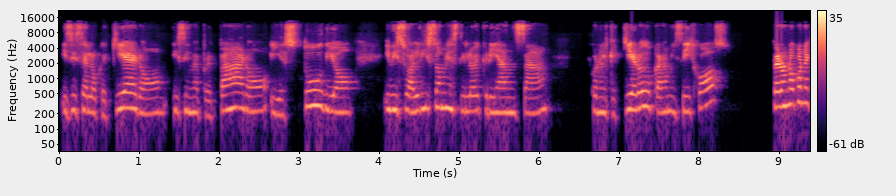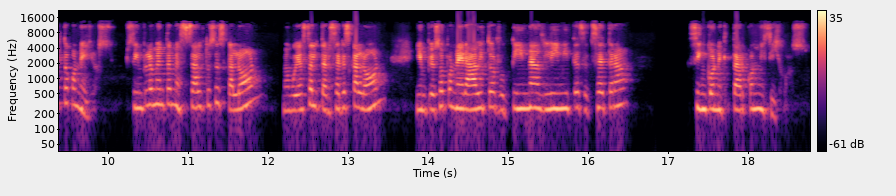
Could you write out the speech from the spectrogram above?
y si sé lo que quiero y si me preparo y estudio y visualizo mi estilo de crianza con el que quiero educar a mis hijos, pero no conecto con ellos simplemente me salto ese escalón, me voy hasta el tercer escalón y empiezo a poner hábitos, rutinas, límites, etcétera, sin conectar con mis hijos.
